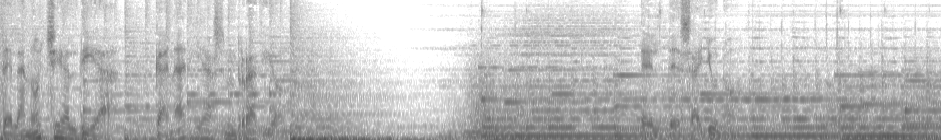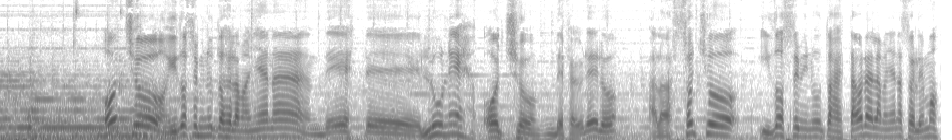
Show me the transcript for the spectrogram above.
De la noche al día, Canarias Radio. El desayuno. 8 y 12 minutos de la mañana de este lunes 8 de febrero. A las 8 y 12 minutos a esta hora de la mañana solemos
